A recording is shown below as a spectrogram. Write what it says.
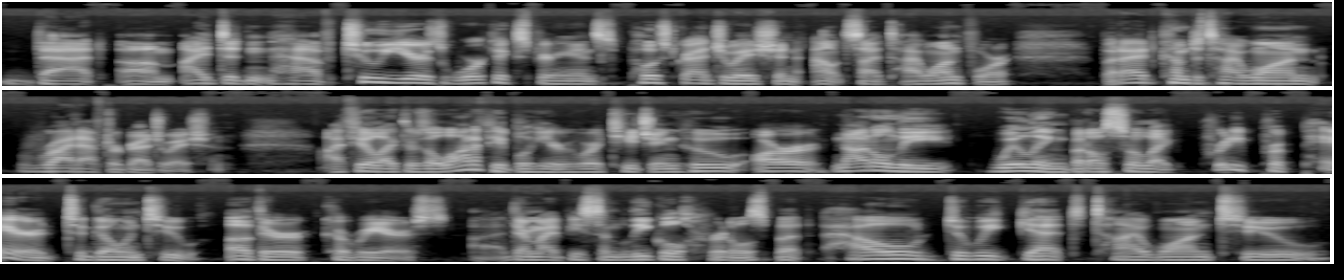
that um, I didn't have two years work experience post graduation outside Taiwan for. But I had come to Taiwan right after graduation. I feel like there's a lot of people here who are teaching who are not only willing but also like pretty prepared to go into other careers. Uh, there might be some legal hurdles, but how do we get Taiwan to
